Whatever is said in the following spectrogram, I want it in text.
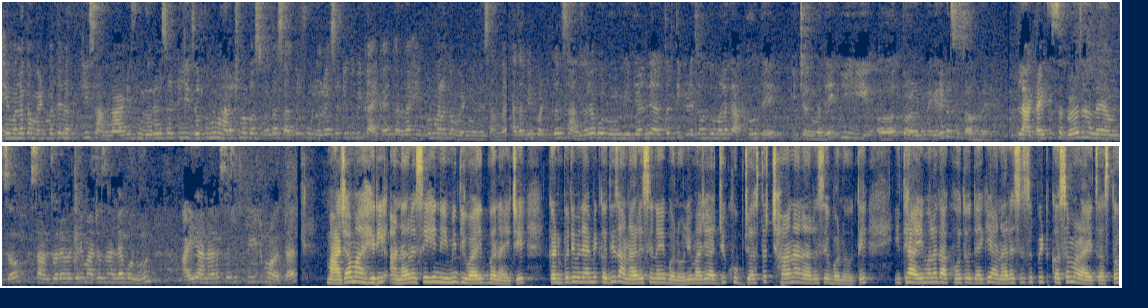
हे मला कमेंटमध्ये नक्की सांगा. आणि फुलोऱ्यासाठी जर तुम्ही महालक्ष्मी बसवत असाल तर फुलोऱ्यासाठी तुम्ही काय काय करता हे पण मला कमेंटमध्ये सांगा. आता मी पटकन सांजोऱ्या बनवून घेते आणि त्यानंतर तिकडे जाऊन तुम्हाला दाखवते किचनमध्ये की तळण वगैरे कसं चालू आहे. लाटायचं सगळं झालंय आमचं. सांजोऱ्या वगैरे माझ्या झाल्या बनवून. आई अनारसाचे पीठ मळतात. माझ्या माहेरी अनारसे हे नेहमी दिवाळीत बनायचे. गणपतीमध्ये आम्ही कधीच अनारसे नाही बनवले. माझी आजी खूप जास्त छान अनारसे बनवते. इथे आई मला दाखवत होत्या की अनारसेचं पीठ कसं मळायचं असतं.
